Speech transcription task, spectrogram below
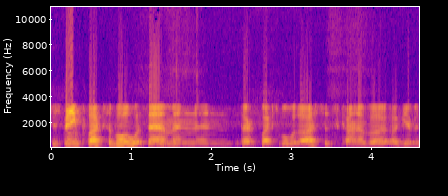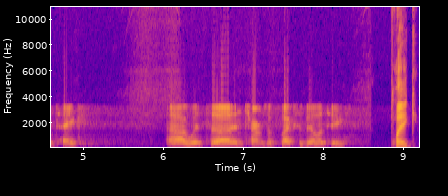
just being flexible with them and, and they're flexible with us, it's kind of a, a give and take uh, with uh, in terms of flexibility. Blake,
